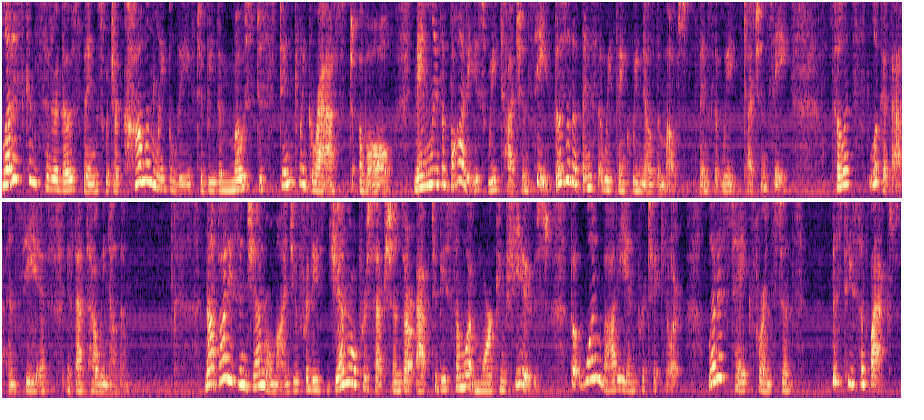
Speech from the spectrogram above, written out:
Let us consider those things which are commonly believed to be the most distinctly grasped of all, namely the bodies we touch and see. Those are the things that we think we know the most, things that we touch and see. So let's look at that and see if, if that's how we know them. Not bodies in general, mind you, for these general perceptions are apt to be somewhat more confused, but one body in particular. Let us take, for instance, this piece of wax.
